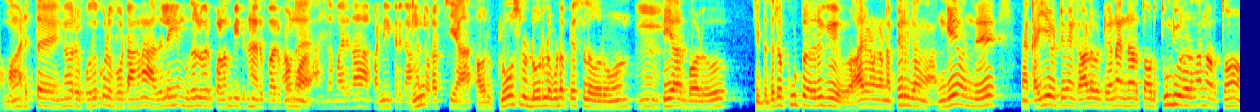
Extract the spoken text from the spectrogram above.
ஆமா அடுத்த இன்னொரு பொதுக்குழு போட்டாங்கன்னா அதுலயும் முதல்வர் புலம்பிட்டு தான் இருப்பாரு ஆமா. அந்த மாதிரி தான் பண்ணிட்டு இருக்காங்க தொடர்ச்சியா. அவர் க்ளோஸ்டு டோர்ல கூட பேசல வரும் டிஆர் பாலு கிட்டத்தட்ட கூட்டம் இருக்கு. ஒரு ஆயிரக்கணக்கான பேர் இருக்காங்க. அங்கேயே வந்து நான் கையை வெட்டுவேன் காலை வெட்டுவேன்னா என்ன அர்த்தம்? அவர் தூண்டி விடுறது தானே அர்த்தம்.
